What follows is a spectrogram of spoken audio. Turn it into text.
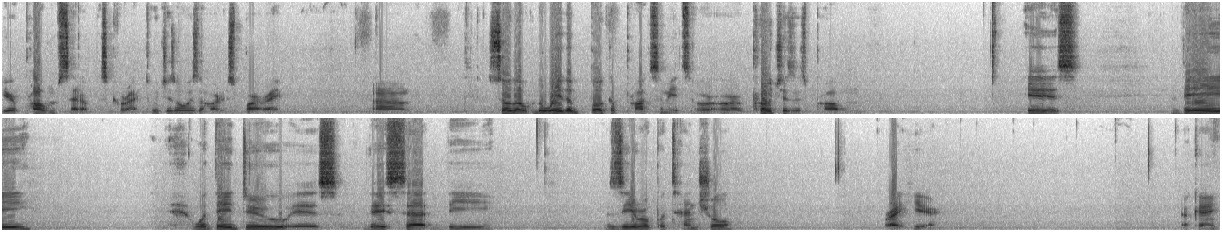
your problem setup is correct, which is always the hardest part, right? Um, so the, the way the book approximates or, or approaches this problem is they what they do is they set the zero potential right here. Okay?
